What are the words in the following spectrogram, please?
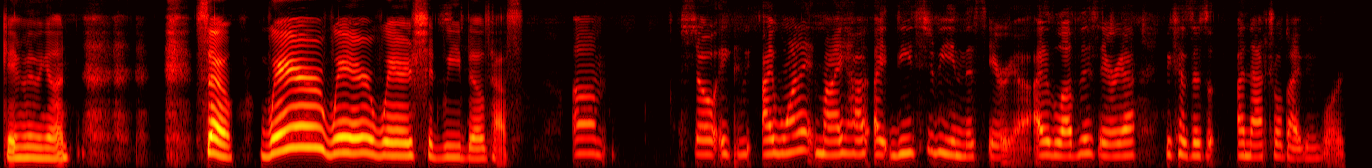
Okay, moving on. so, where, where, where should we build house? Um, so it, I want it. My house. It needs to be in this area. I love this area because there's a natural diving board.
